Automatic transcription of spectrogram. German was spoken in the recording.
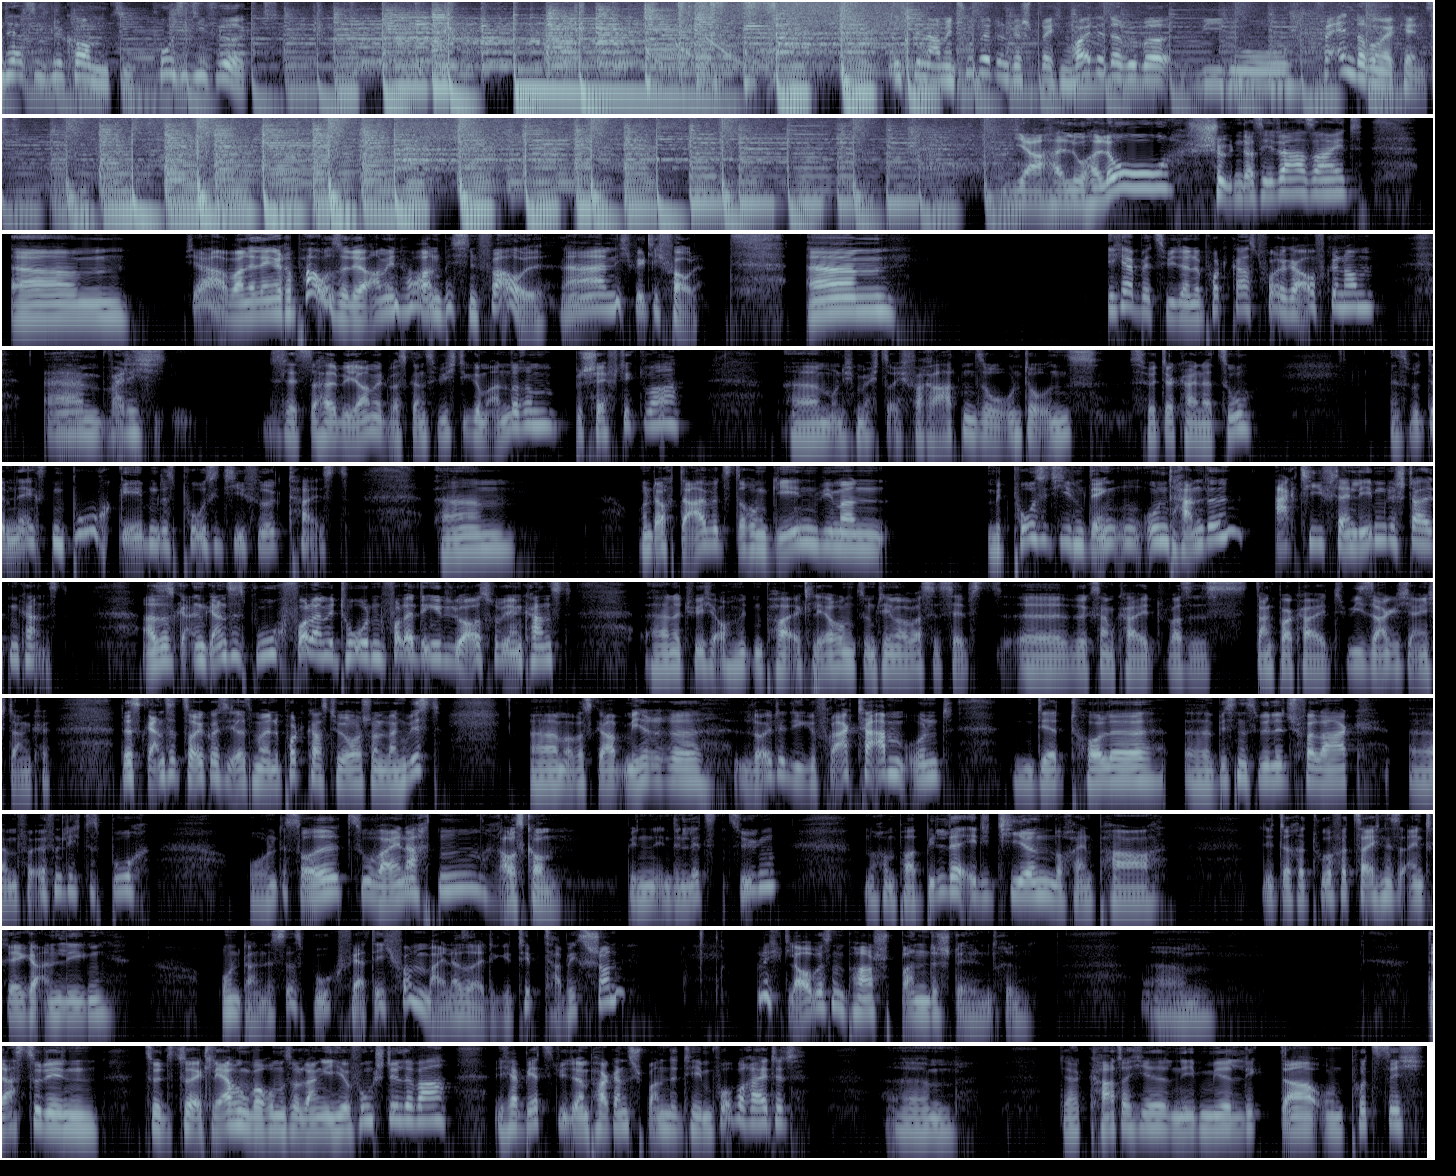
und herzlich willkommen zu Positiv wirkt. Ich bin Armin Schubert und wir sprechen heute darüber, wie du Veränderung erkennst. Ja, hallo, hallo. Schön, dass ihr da seid. Ähm, ja, war eine längere Pause. Der Armin war ein bisschen faul. Na, nicht wirklich faul. Ähm, ich habe jetzt wieder eine Podcast-Folge aufgenommen, ähm, weil ich das letzte halbe Jahr mit was ganz Wichtigem anderem beschäftigt war. Ähm, und ich möchte es euch verraten, so unter uns, es hört ja keiner zu. Es wird demnächst ein Buch geben, das positiv wirkt heißt. Ähm, und auch da wird es darum gehen, wie man mit positivem Denken und Handeln aktiv dein Leben gestalten kannst. Also es ist ein ganzes Buch voller Methoden, voller Dinge, die du ausprobieren kannst. Äh, natürlich auch mit ein paar Erklärungen zum Thema, was ist Selbstwirksamkeit, äh, was ist Dankbarkeit, wie sage ich eigentlich Danke. Das ganze Zeug, was ihr als meine Podcast-Hörer schon lang wisst. Ähm, aber es gab mehrere Leute, die gefragt haben und der tolle äh, Business Village Verlag ähm, veröffentlicht das Buch und es soll zu Weihnachten rauskommen. Bin in den letzten Zügen noch ein paar Bilder editieren, noch ein paar Literaturverzeichniseinträge anlegen und dann ist das Buch fertig von meiner Seite. Getippt habe ich es schon. Und ich glaube, es sind ein paar spannende Stellen drin. Ähm, das zu den, zu, zur Erklärung, warum so lange hier Funkstille war. Ich habe jetzt wieder ein paar ganz spannende Themen vorbereitet. Ähm, der Kater hier neben mir liegt da und putzt sich.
